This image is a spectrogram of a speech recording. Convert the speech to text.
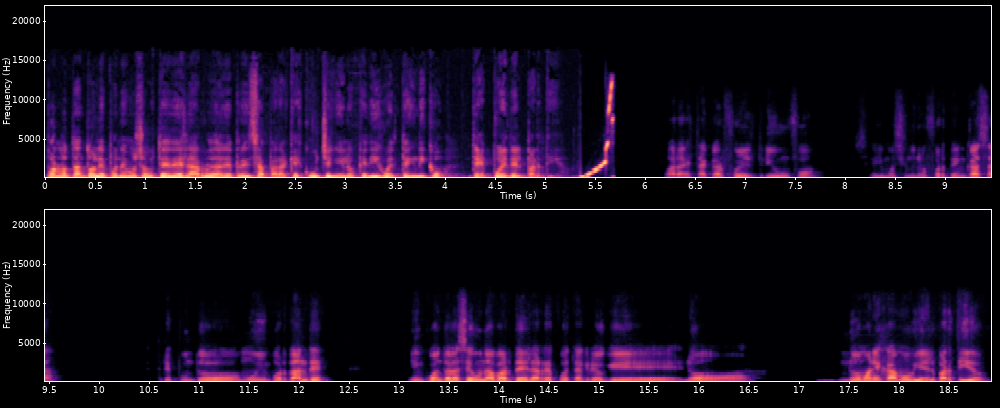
Por lo tanto, le ponemos a ustedes la rueda de prensa para que escuchen y lo que dijo el técnico después del partido. Para destacar fue el triunfo, seguimos siendo fuerte en casa, tres puntos muy importantes. Y en cuanto a la segunda parte de la respuesta, creo que no, no manejamos bien el partido.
